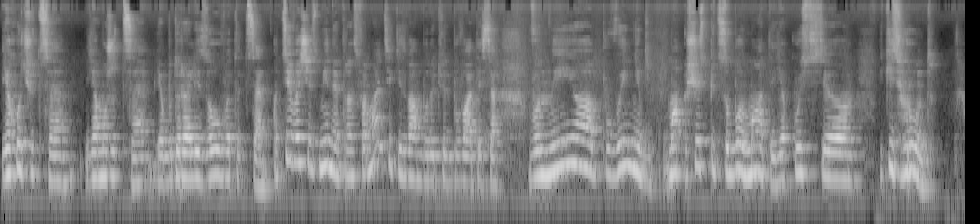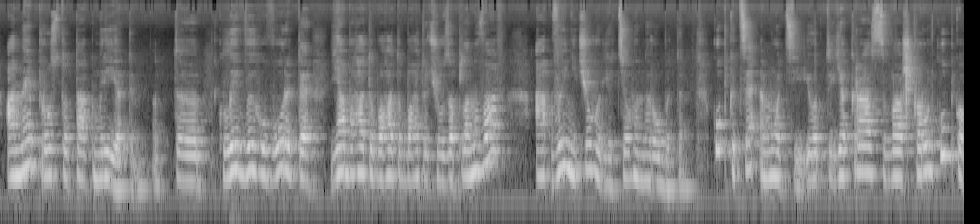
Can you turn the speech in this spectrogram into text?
Я хочу це, я можу це, я буду реалізовувати це. Оці ваші зміни і трансформації, які з вами будуть відбуватися, вони е, повинні щось під собою мати, якусь, е, якийсь ґрунт, а не просто так мріяти. От е, коли ви говорите, я багато, багато, багато чого запланував, а ви нічого для цього не робите. Кубки це емоції. І от якраз ваш король кубків,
